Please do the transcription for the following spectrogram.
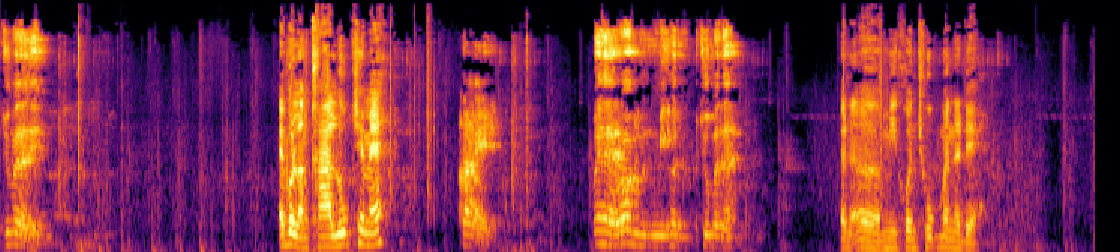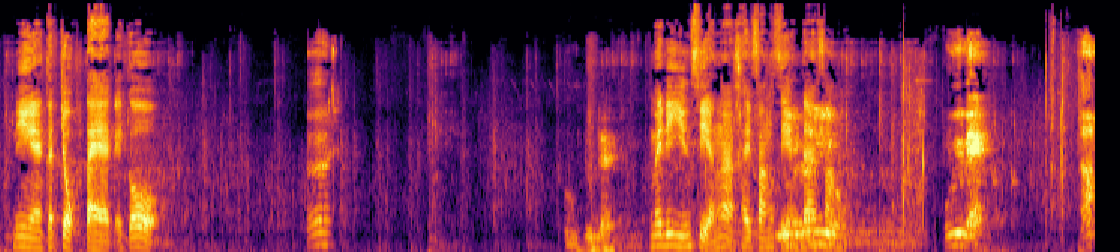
งมาช่วยมาหน่อยดิไอ้บนหลังคาลุกใช่ไหมใช่ไม่ใช่ว่ามันมีคนชุบมันนะเออเออ มีคนชุบมันนะเดะนี่ไงกระจกแตกไอ้โก้เออไม่ได้ยินเสียงอะ ใครฟังเสียงได้ฟังกูวีแบ็คครับ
